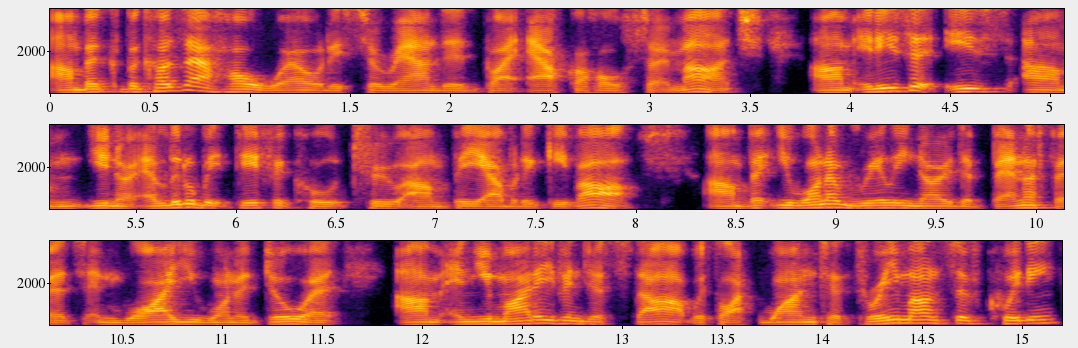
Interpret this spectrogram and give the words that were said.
Um, but because our whole world is surrounded by alcohol so much, um, it is it is um, you know, a little bit difficult to um be able to give up. Um, but you want to really know the benefits and why you want to do it um, and you might even just start with like one to three months of quitting.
